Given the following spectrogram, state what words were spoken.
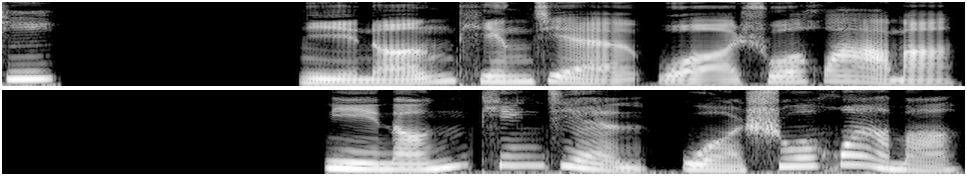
七、你能听见我说话吗？你能听见我说话吗？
